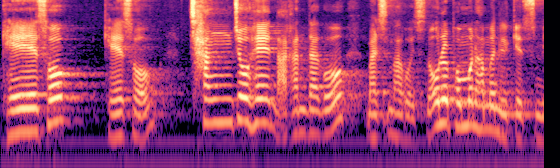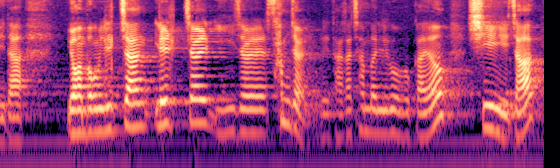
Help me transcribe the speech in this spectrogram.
계속 계속 창조해 나간다고 말씀하고 있습니다. 오늘 본문 한번 읽겠습니다. 요한복음 1장 1절, 2절, 3절 우리 다 같이 한번 읽어 볼까요? 시작.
